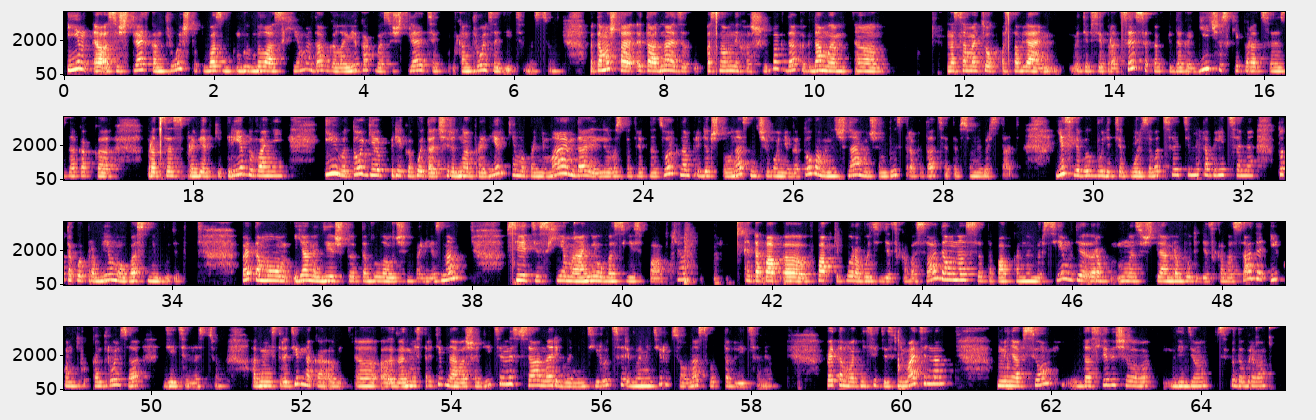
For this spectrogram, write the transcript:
и э, осуществлять контроль, чтобы у вас была схема да, в голове, как вы осуществляете контроль за деятельностью. Потому что это одна из основных ошибок, да, когда мы э, на самотек оставляем эти все процессы, как педагогический процесс, да, как э, процесс проверки требований. И в итоге при какой-то очередной проверке мы понимаем, да, или Роспотребнадзор к нам придет, что у нас ничего не готово, мы начинаем очень быстро пытаться это все наверстать. Если вы будете пользоваться этими таблицами, то такой проблемы у вас не будет. Поэтому я надеюсь, что это было очень полезно. Все эти схемы, они у вас есть в папке. Это пап, э, в папке по работе детского сада у нас, это папка номер 7, где мы осуществляем работу детского сада и контроль за деятельностью. Административно, э, административная ваша деятельность, вся она регламентируется, регламентируется у нас вот таблицами. Поэтому отнеситесь внимательно. У меня все. До следующего видео. Всего доброго.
